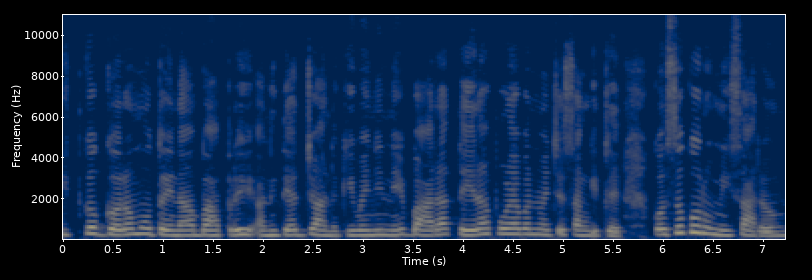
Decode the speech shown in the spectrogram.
इतकं गरम होतं आहे ना बापरे! आणि त्यात जानकी वहिनीने बारा तेरा पोळ्या बनवायचे सांगितले कसं करू मी सारंग?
